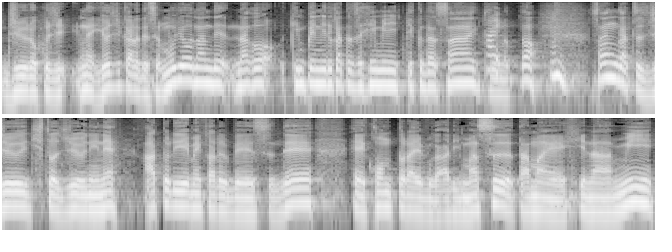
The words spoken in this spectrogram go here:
16時、ね、4時からです。無料なんで、名護近辺にいる方ぜひ見に行ってください。というのと、3月11と12ね、アトリエメカルベースで、えーコントライブがあります。玉江ひなみ、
